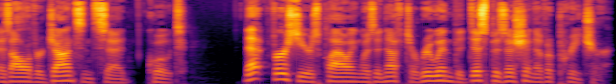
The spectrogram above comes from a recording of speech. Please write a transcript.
As Oliver Johnson said, quote, That first year's plowing was enough to ruin the disposition of a preacher.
